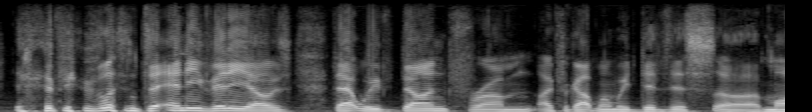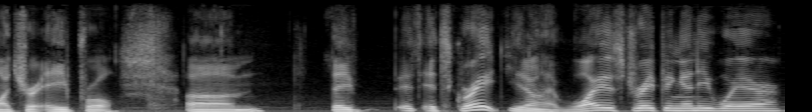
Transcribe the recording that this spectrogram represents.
if you've listened to any videos that we've done from, I forgot when we did this, uh, March or April, um, they it, it's great. You don't have wires draping anywhere,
